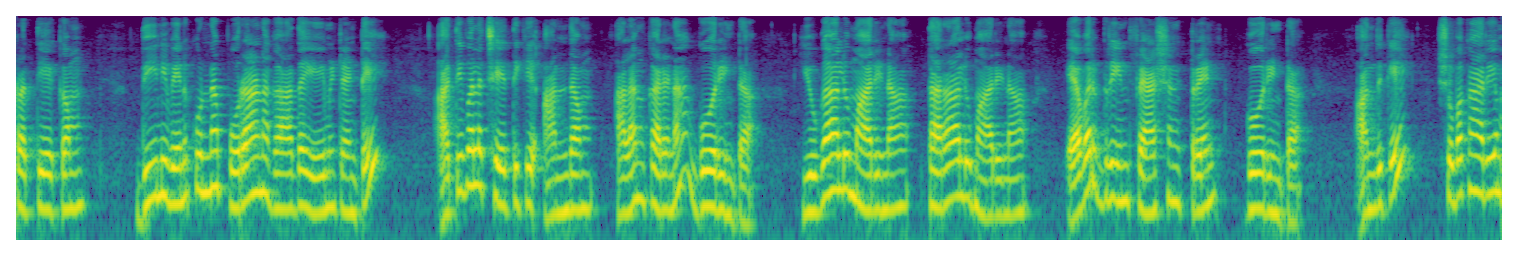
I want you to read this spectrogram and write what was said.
ప్రత్యేకం? దీని వెనుకున్న పురాణ గాథ ఏమిటంటే అతివల చేతికి అందం అలంకరణ గోరింట. యుగాలు మారినా తరాలు మారినా ఎవర్ గ్రీన్ ఫ్యాషన్ ట్రెండ్ గోరింట. అందుకే శుభకార్యం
